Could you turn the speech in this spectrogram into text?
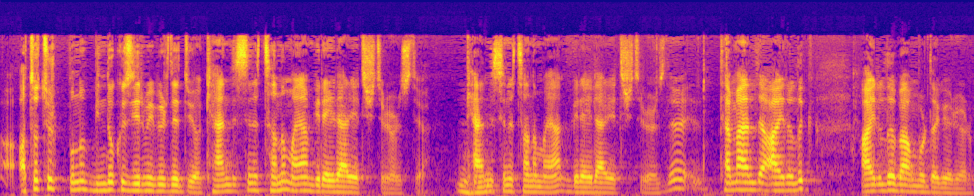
Atatürk bunu 1921'de diyor. Kendisini tanımayan bireyler yetiştiriyoruz diyor. Kendisini tanımayan bireyler yetiştiriyoruz diyor. Temelde ayrılık, ayrılığı ben burada görüyorum.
